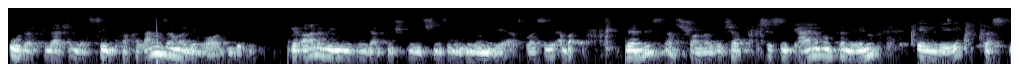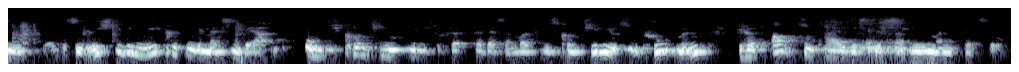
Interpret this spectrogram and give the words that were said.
oder vielleicht um das Zehnfache langsamer geworden bin. Gerade wegen diesen ganzen Spielchen so hin und her. Weißt du, aber wer misst das schon? Also ich habe bis jetzt in keinem Unternehmen erlebt, dass die, dass die richtigen Metriken gemessen werden, um sich kontinuierlich zu ver verbessern, weil dieses Continuous Improvement gehört auch zum Teil des, des agilen Manifesto.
